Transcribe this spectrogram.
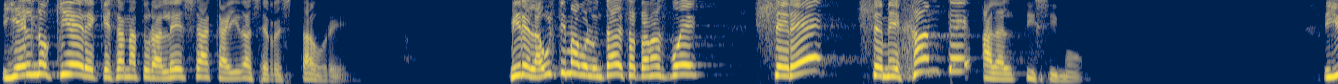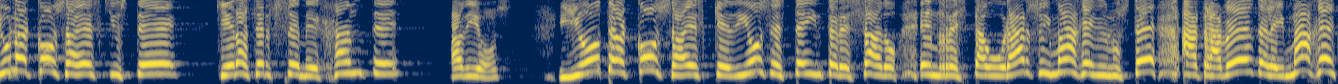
Y Él no quiere que esa naturaleza caída se restaure. Mire, la última voluntad de Satanás fue, seré semejante al Altísimo. Y una cosa es que usted quiera ser semejante a Dios y otra cosa es que Dios esté interesado en restaurar su imagen en usted a través de la imagen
